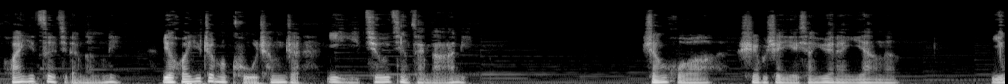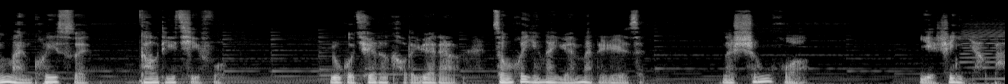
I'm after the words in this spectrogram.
怀疑自己的能力，也怀疑这么苦撑着意义究竟在哪里。生活是不是也像月亮一样呢？盈满亏损，高低起伏。如果缺了口的月亮。总会迎来圆满的日子，那生活也是一样吧。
